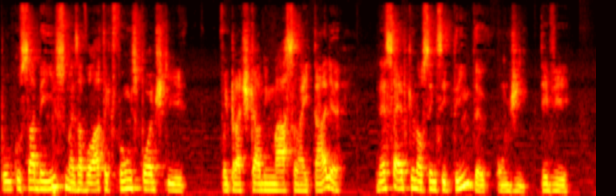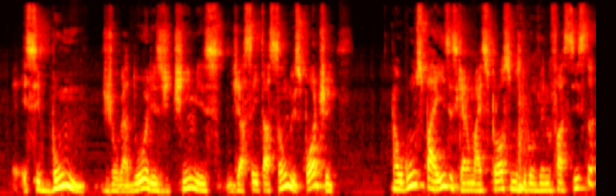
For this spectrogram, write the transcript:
poucos sabem isso, mas a volata que foi um esporte que foi praticado em massa na Itália, nessa época, em 1930, onde teve esse boom de jogadores, de times, de aceitação do esporte, Alguns países que eram mais próximos do governo fascista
